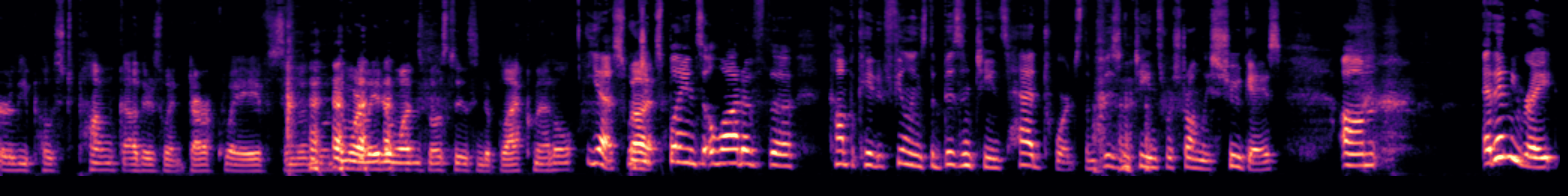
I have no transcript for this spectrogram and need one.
early post-punk. Others went dark wave. Some of the more later ones mostly listened to black metal. Yes, which But- explains a lot of the complicated feelings the Byzantines had towards them. Byzantines were strongly shoegaze. Um, at any rate,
